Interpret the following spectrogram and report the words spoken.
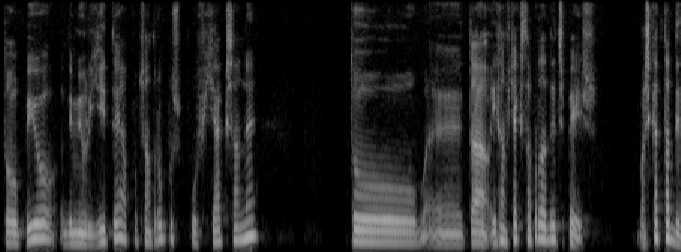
το οποίο δημιουργείται από τους ανθρώπους που φτιάξανε το, ε, τα, είχαν φτιάξει τα πρώτα Dead Space. Βασικά τα Dead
